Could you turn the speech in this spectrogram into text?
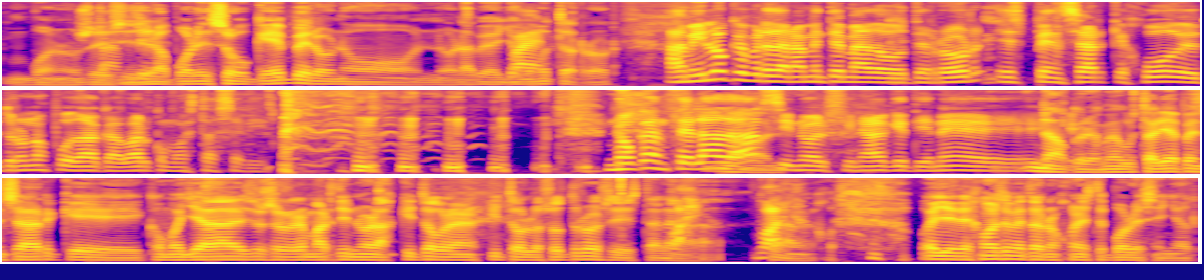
Bueno, no sé si será por eso o qué, pero no, no la veo yo Bueno. como terror. A mí lo que verdaderamente me ha dado terror es pensar que Juego de Tronos pueda acabar como esta serie. no cancelada, No. sino el final que tiene. No, que- pero me gustaría pensar que como ya José R. Martín no las quito, que las han quitado los otros, estará, Bueno, estará bueno. mejor. Oye, dejemos de meternos con este pobre señor.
